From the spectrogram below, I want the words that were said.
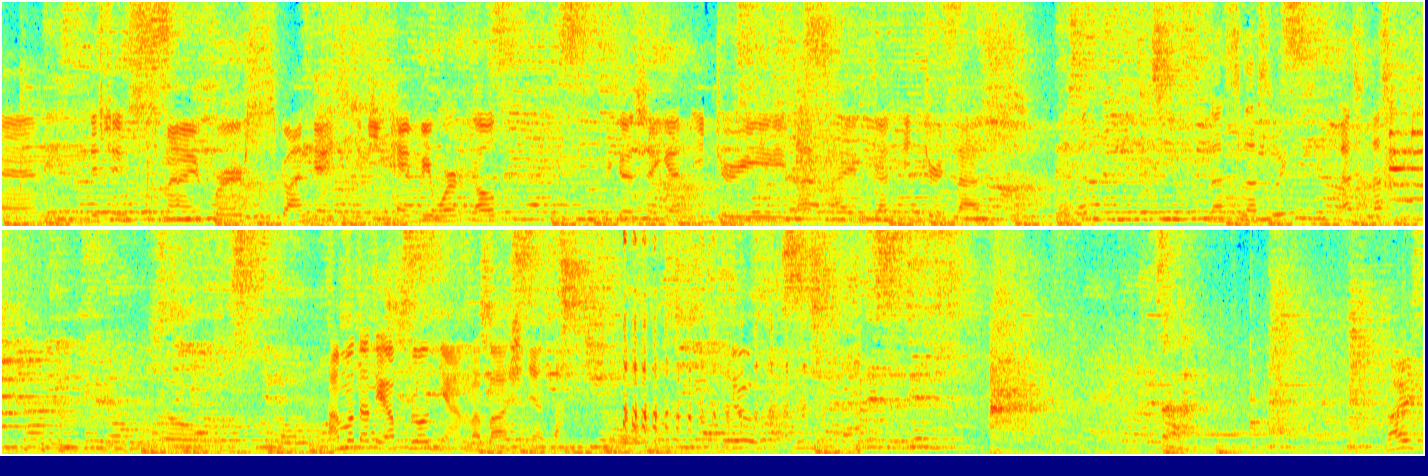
And this is my first guys heavy workout because I got injury I got injured last Last last week? last last so amo tati upload niya mabash niya ta Go. Nice.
